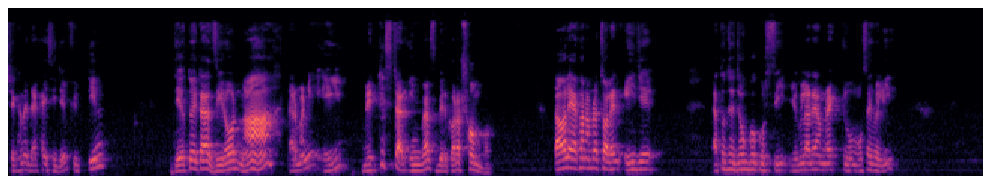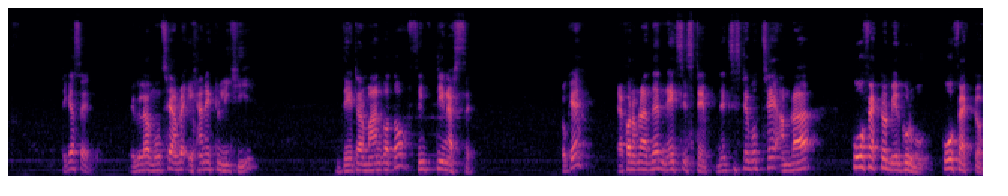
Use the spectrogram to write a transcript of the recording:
সেখানে দেখাইছি যে ফিফটিন যেহেতু এটা জিরো না, তার মানে এই ম্যাট্রিক্সটার ইনভার্স বের করা সম্ভব। তাহলে এখন আমরা চলেন এই যে এত যে যোগ্য করছি, এগুলারে আমরা একটু মুছে ফেলি। ঠিক আছে? এগুলা মুছে আমরা এখানে একটু লিখি যে এটার মান কত? ফিফটিন আসছে। ওকে এখন আমাদের নেক্সট স্টেপ নেক্সট স্টেপ হচ্ছে আমরা কো ফ্যাক্টর বের করব কো ফ্যাক্টর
